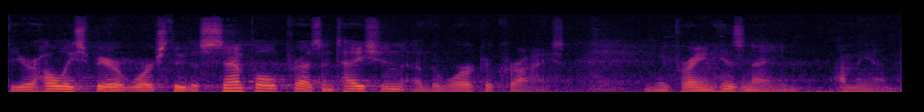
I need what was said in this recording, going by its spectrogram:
that your Holy Spirit works through the simple presentation of the work of Christ. And we pray in his name. Amen.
